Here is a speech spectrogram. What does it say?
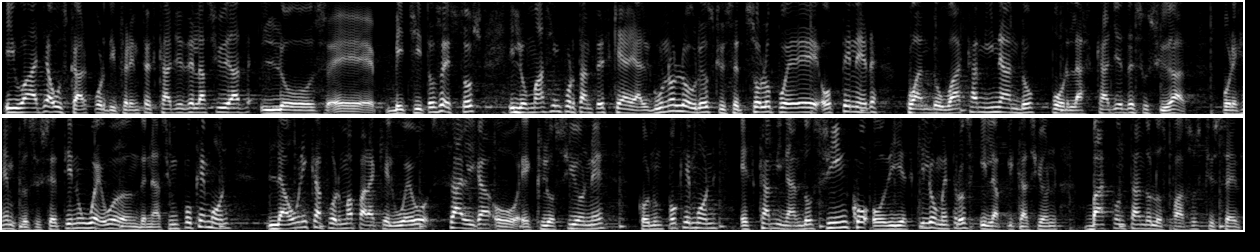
y vaya a buscar por diferentes calles de la ciudad los eh, bichitos estos y lo más importante es que hay algunos logros que usted solo puede obtener cuando va caminando por las calles de su ciudad. Por ejemplo, si usted tiene un huevo donde nace un Pokémon, la única forma para que el huevo salga o eclosione con un Pokémon es caminando 5 o 10 kilómetros y la aplicación va contando los pasos que usted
